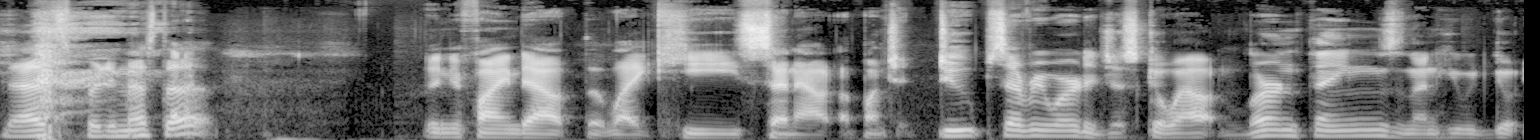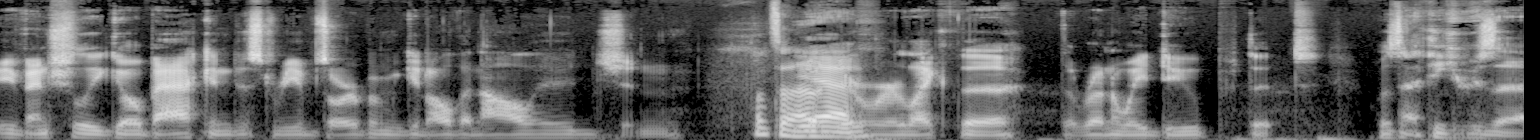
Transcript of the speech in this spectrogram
that's pretty messed up. then you find out that like he sent out a bunch of dupes everywhere to just go out and learn things and then he would go eventually go back and just reabsorb them and get all the knowledge and What's up? Yeah. there were like the the runaway dupe that was i think he was a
